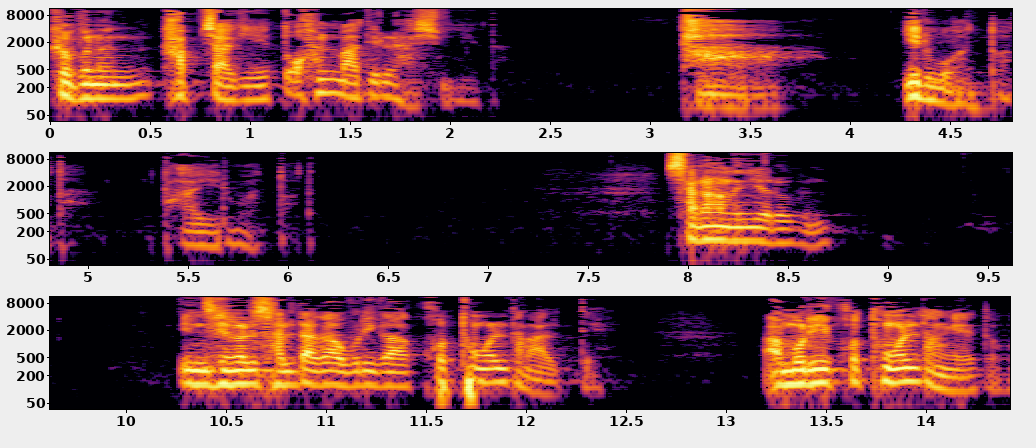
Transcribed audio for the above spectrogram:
그분은 갑자기 또 한마디를 하십니다. 다 이루었도다. 다 이루었도다. 사랑하는 여러분, 인생을 살다가 우리가 고통을 당할 때, 아무리 고통을 당해도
